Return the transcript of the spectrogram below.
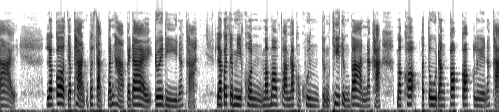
ได้ แล้วก็จะผ่านอุปสรรคปัญหาไปได้ด้วยดีนะคะ แล้วก็จะมีคนมามอบความรักของคุณถึงที่ถึงบ้านนะคะ มาเคาะประตูดังก๊อกก๊อกเลยนะคะ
